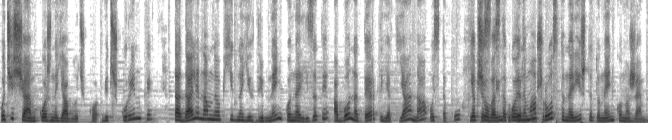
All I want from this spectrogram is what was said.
Очищаємо кожне яблучко від шкуринки, та далі нам необхідно їх дрібненько нарізати або натерти, як я, на ось таку. Якщо у вас такої нема, просто наріжте тоненько ножем.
